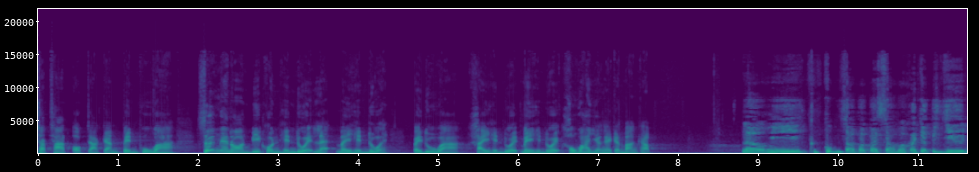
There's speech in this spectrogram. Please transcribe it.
ชัดชาติออกจากการเป็นผู้ว่า ซึ่งแน่นอนมีคนเห็นด้วยและไม่เห็นด้วย ไปดูว่าใครเห็นด้วยไม่เห็นด้วยเขาว่ายังไงกันบ้างครับแล้วมีกลุ่มสปปสบอกว่าจะไปยื่น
